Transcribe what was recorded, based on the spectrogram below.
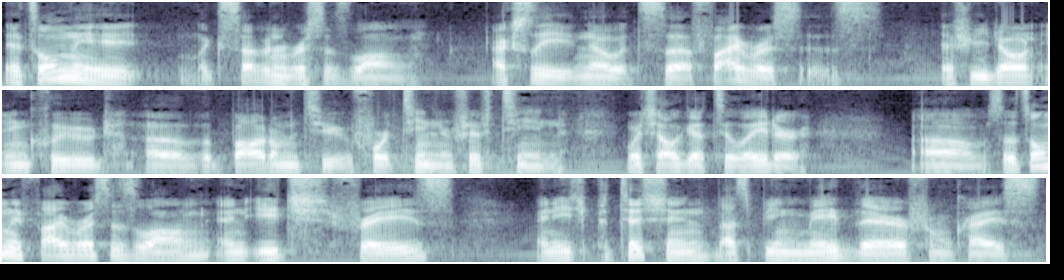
it's only like seven verses long. Actually, no, it's uh, five verses if you don't include uh, the bottom two, 14 and 15, which I'll get to later. Um, so it's only five verses long, and each phrase and each petition that's being made there from Christ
